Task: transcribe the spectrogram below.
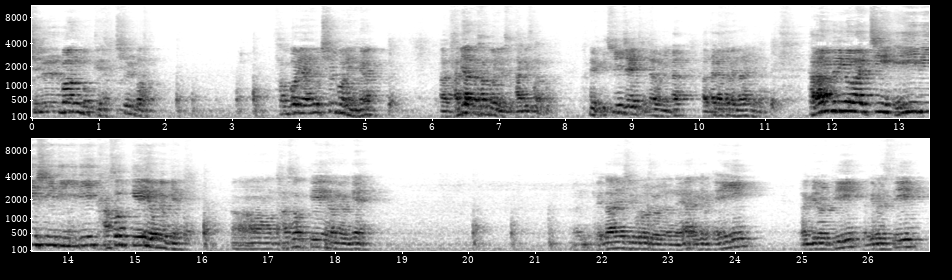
7번 볼게요. 7번. 3번이 아니고 7번이네요. 아, 답이 아까 3번이었어요. 답이 4번. 취임제에 듣다 보니까 왔다 갔다 맨날 합니다. 다음 그림과 같이 A, B, C, D, E, D 다섯 개의 영역에 어, 다섯 개의 영역에 계단식으로 주어졌네요. 여기는 A, 여기를 B, 여기를 C,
